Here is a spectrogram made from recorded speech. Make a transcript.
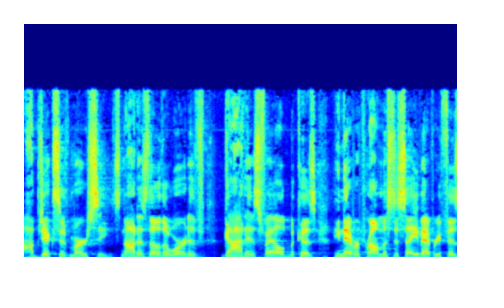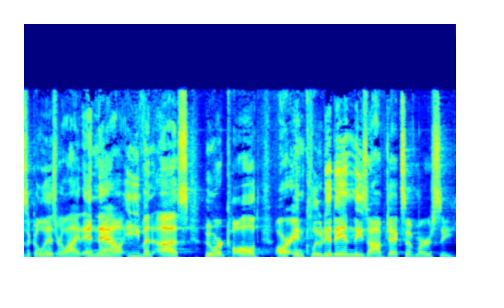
Objects of mercy. It's not as though the word of God has failed because he never promised to save every physical Israelite. And now, even us who are called are included in these objects of mercy.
